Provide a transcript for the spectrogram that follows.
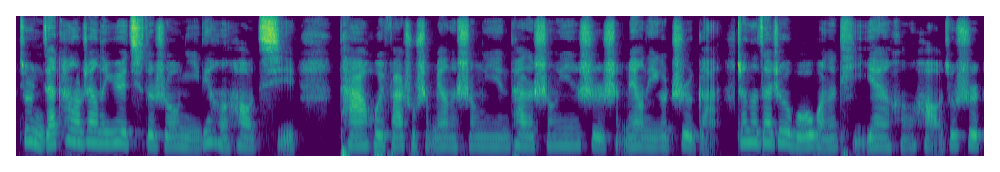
就是你在看到这样的乐器的时候，你一定很好奇它会发出什么样的声音，它的声音是什么样的一个质感。真的，在这个博物馆的体验很好，就是。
